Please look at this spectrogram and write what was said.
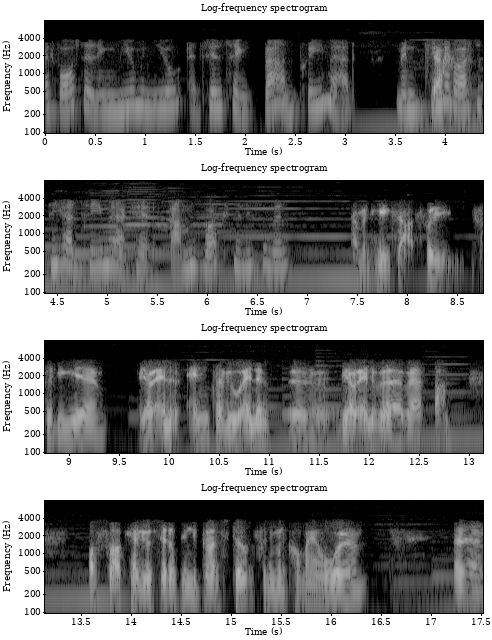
at forestillingen Mio Mio er tiltænkt børn primært. Men tænker ja. du også, at de her temaer kan ramme voksne lige så vel? Jamen helt klart, fordi, fordi øh, vi har jo alle, så vi jo alle, øh, vi har jo alle været, været sammen, og så kan vi jo sætte os ind i børns sted, fordi man kommer jo, øh, øh,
